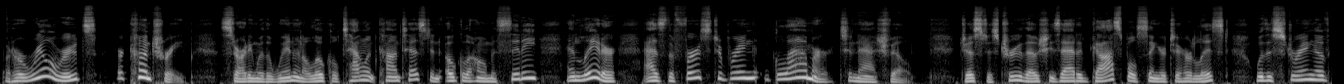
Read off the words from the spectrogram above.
But her real roots are country, starting with a win in a local talent contest in Oklahoma City, and later as the first to bring glamour to Nashville. Just as true, though, she's added gospel singer to her list with a string of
